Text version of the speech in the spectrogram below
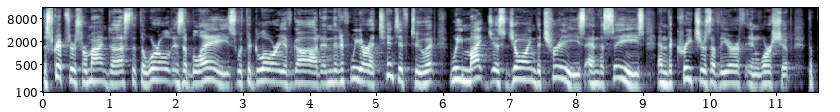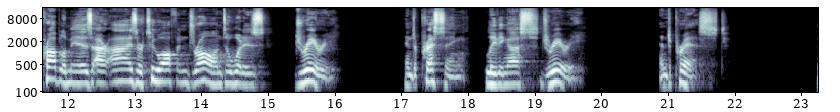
The scriptures remind us that the world is ablaze with the glory of God, and that if we are attentive to it, we might just join the trees and the seas and the creatures of the earth in worship. The problem is, our eyes are too often drawn to what is dreary and depressing, leaving us dreary and depressed.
